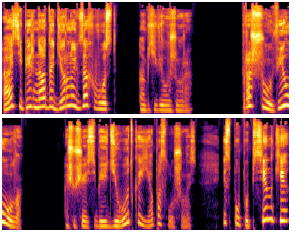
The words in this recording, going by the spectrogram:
«А теперь надо дернуть за хвост», — объявил Жора. Прошу, Виола!» Ощущая себя идиоткой, я послушалась. Из попы псинки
